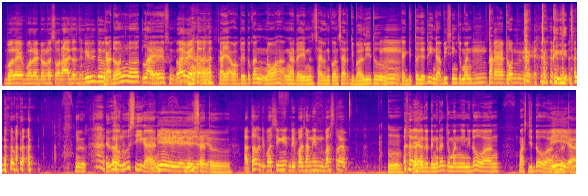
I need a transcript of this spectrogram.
boleh boleh download suara azan sendiri tuh. Nggak download live. Live ya? Kayak waktu itu kan Noah ngadain silent konser di Bali tuh. Hmm. Kayak gitu. Jadi nggak bising cuman Hmm, tak tuk, headphone gitu ya. tak, tuk, gitu. Loh, itu solusi kan? Iya iya iya iya. Bisa iya. tuh. Atau dipasangin dipasangin bass trap. Hmm, yang kedengeran cuman ini doang, masjid doang. berarti. iya.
